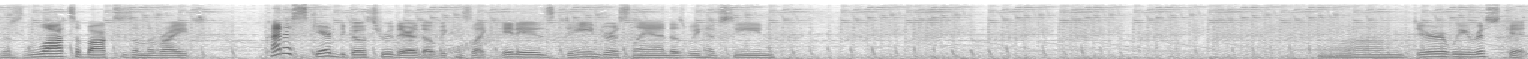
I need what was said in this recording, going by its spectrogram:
There's lots of boxes on the right. Kind of scared to go through there, though, because, like, it is dangerous land, as we have seen. Um, dare we risk it?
